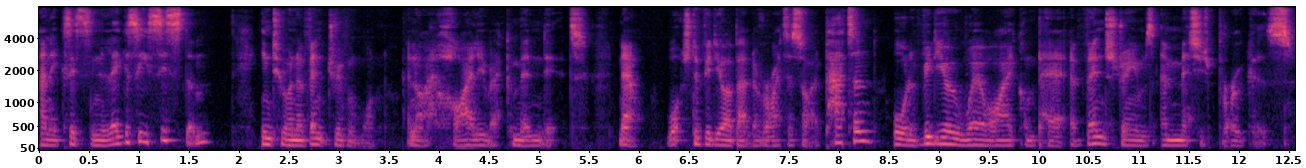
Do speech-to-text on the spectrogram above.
an existing legacy system into an event driven one and I highly recommend it. Now watch the video about the writer side pattern or the video where I compare event streams and message brokers.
